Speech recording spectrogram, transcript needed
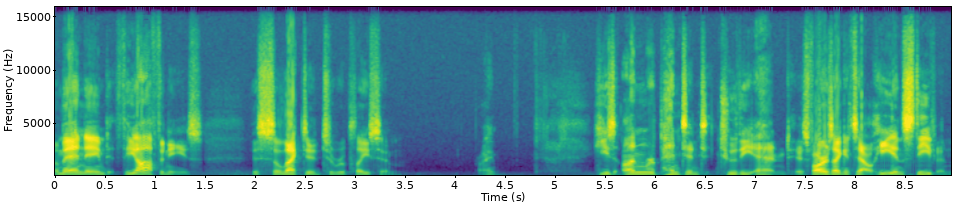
A man named Theophanes is selected to replace him. Right? He's unrepentant to the end. As far as I can tell, he and Stephen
